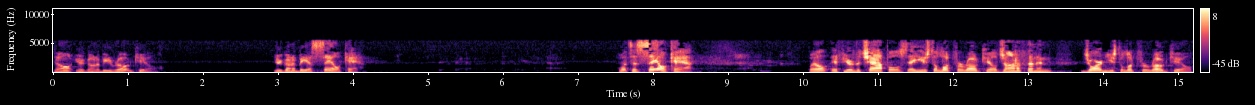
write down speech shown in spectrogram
don't, you're going to be roadkill. You're going to be a sail cat. What's a sail cat? Well, if you're the Chappells, they used to look for roadkill. Jonathan and Jordan used to look for roadkill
